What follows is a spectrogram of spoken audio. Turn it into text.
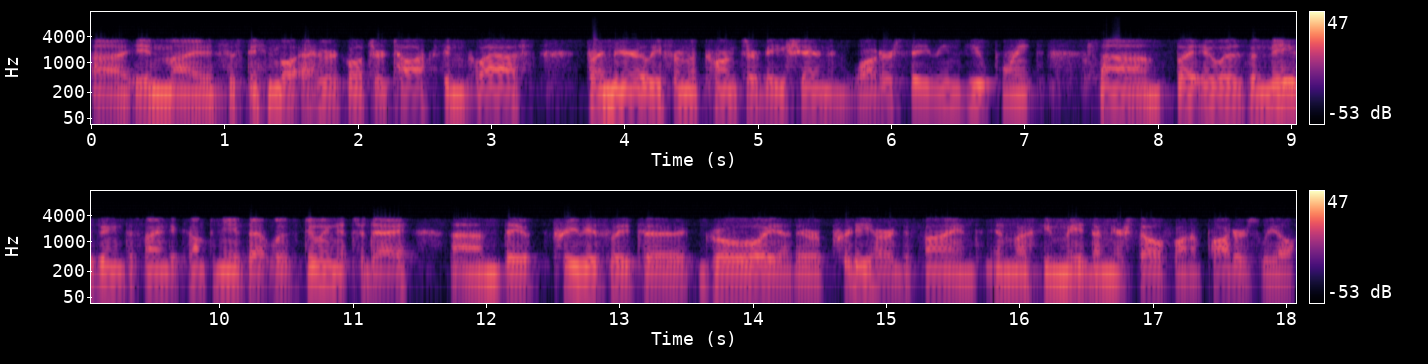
uh, in my sustainable agriculture talks in class, primarily from a conservation and water saving viewpoint. Um, but it was amazing to find a company that was doing it today. Um, they previously to grow Oya, they were pretty hard to find unless you made them yourself on a potter's wheel.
